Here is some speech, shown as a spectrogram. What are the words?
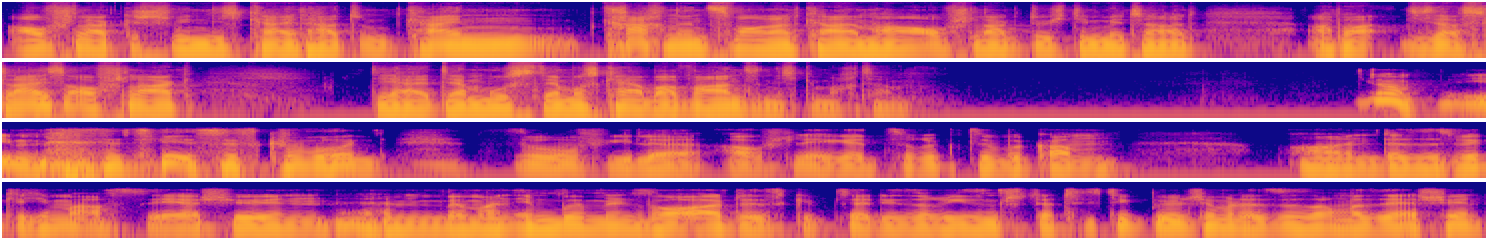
Aufschlaggeschwindigkeit hat und keinen krachenden 200 km/h Aufschlag durch die Mitte hat. Aber dieser Slice-Aufschlag, der, der, muss, der muss Kerber wahnsinnig gemacht haben. Ja, eben. Sie ist es gewohnt, so viele Aufschläge zurückzubekommen. Und das ist wirklich immer auch sehr schön, ähm, wenn man in Wimbledon vor Ort ist, gibt es ja diese riesen Statistikbildschirme, das ist auch immer sehr schön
